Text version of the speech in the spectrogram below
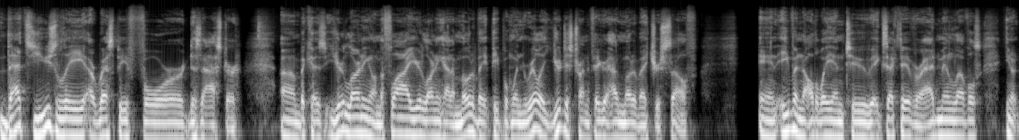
that's usually a recipe for disaster um, because you're learning on the fly. You're learning how to motivate people when really you're just trying to figure out how to motivate yourself. And even all the way into executive or admin levels, you know,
